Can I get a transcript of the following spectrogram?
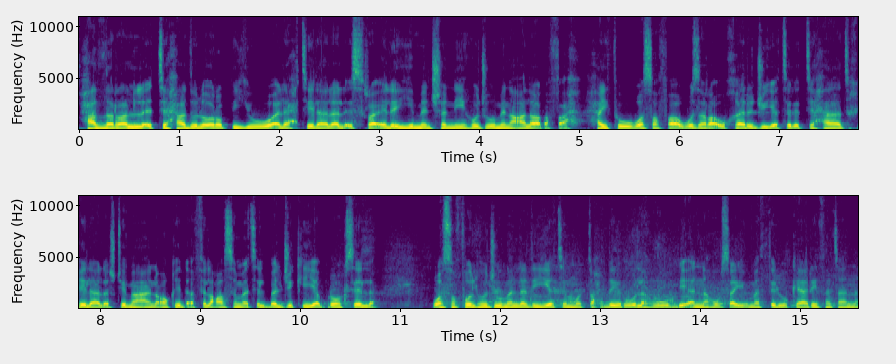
حذر الاتحاد الأوروبي الاحتلال الإسرائيلي من شن هجوم على رفح حيث وصف وزراء خارجية الاتحاد خلال اجتماع عقد في العاصمة البلجيكية بروكسل. وصفوا الهجوم الذي يتم التحضير له بأنه سيمثل كارثة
